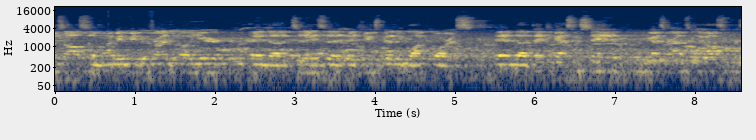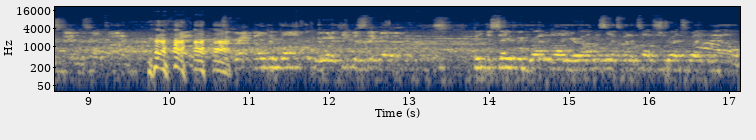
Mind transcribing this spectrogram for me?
was awesome. I mean, we've been grinding all year, and uh, today's a, a, huge building block for us. And uh, thank you guys for staying. You guys are absolutely awesome for staying this whole time. it's a great building block. We want to keep this thing going. Could you say all year? Obviously, it's been a tough stretch right now.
